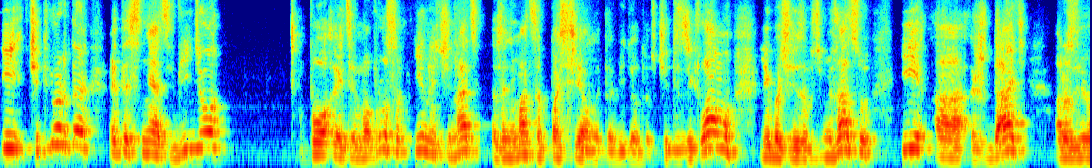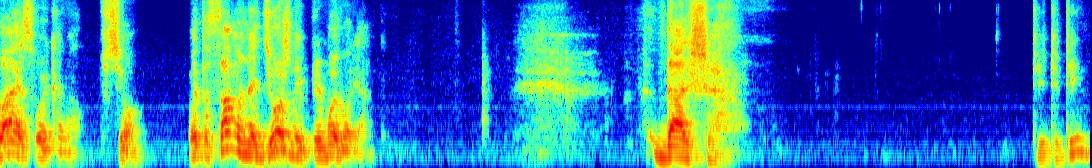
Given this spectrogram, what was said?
И четвертое – это снять видео по этим вопросам и начинать заниматься посевом этого видео, то есть через рекламу, либо через оптимизацию и а, ждать, развивая свой канал. Все. Это самый надежный прямой вариант. Дальше. Ти-ти-ти.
